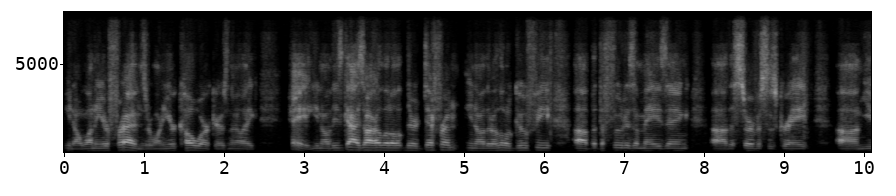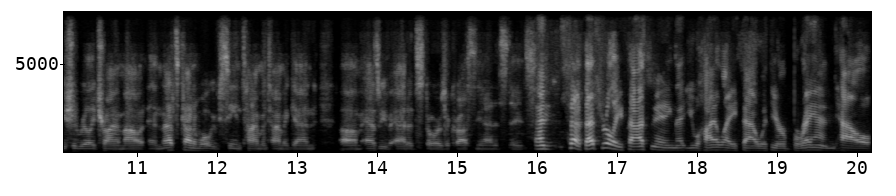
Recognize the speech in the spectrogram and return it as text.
you know, one of your friends or one of your coworkers. And they're like, hey, you know, these guys are a little, they're different, you know, they're a little goofy, uh, but the food is amazing. Uh, the service is great. Um, you should really try them out. And that's kind of what we've seen time and time again um, as we've added stores across the United States. And Seth, that's really fascinating that you highlight that with your brand, how,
